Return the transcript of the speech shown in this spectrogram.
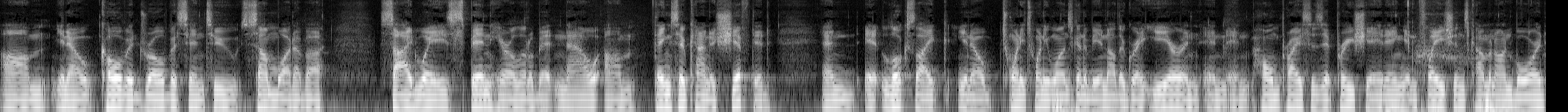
Um, you know, COVID drove us into somewhat of a sideways spin here a little bit, and now um, things have kind of shifted. And it looks like you know 2021 is going to be another great year, and, and, and home prices appreciating, inflation's coming on board.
